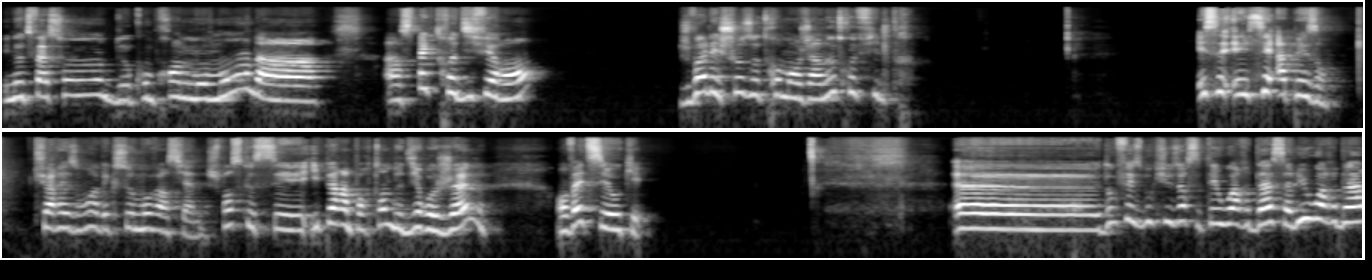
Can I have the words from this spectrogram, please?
une autre façon de comprendre mon monde, un, spectre différent. Je vois les choses autrement, j'ai un autre filtre. Et c'est apaisant. Tu as raison avec ce mot, Vinciane. Je pense que c'est hyper important de dire aux jeunes, en fait, c'est OK. Euh, donc, Facebook user, c'était Warda. Salut Warda.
